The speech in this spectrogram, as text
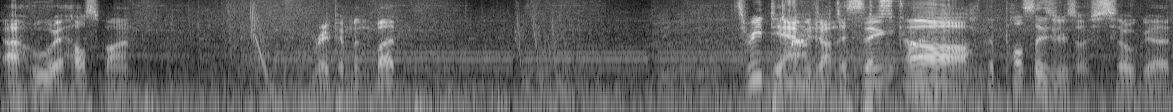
Ah, ooh, a hellspawn. Rape him in the butt. Three damage on this thing. Oh, the pulse lasers are so good.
